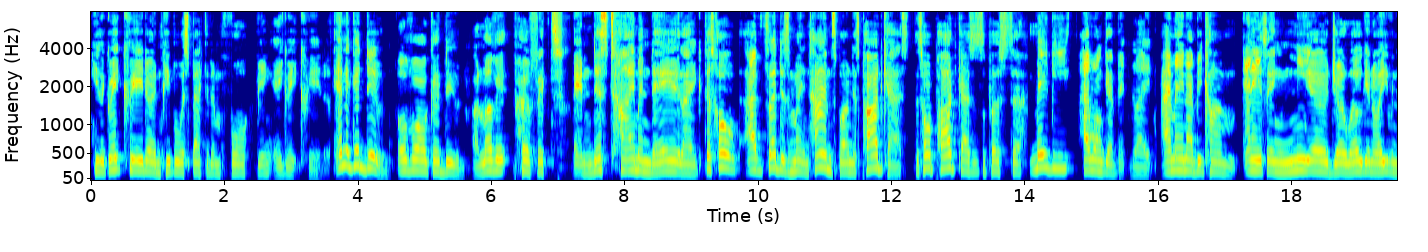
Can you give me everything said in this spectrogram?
He's a great creator and people respected him for being a great creator and a good dude. Overall, good dude. I love it. Perfect. And this time and day like this whole, I've said this many times, but on this podcast, this whole podcast is supposed to, maybe I won't get big. Like I may not become anything near Joe Rogan or even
